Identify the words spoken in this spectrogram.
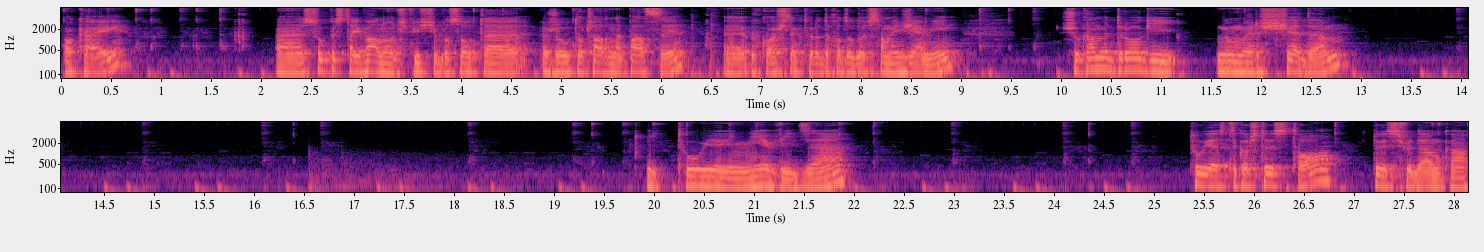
Okej. E, Słupy z Tajwanu oczywiście, bo są te żółto-czarne pasy ukośne, które dochodzą do samej ziemi. Szukamy drogi numer 7. I tu jej nie widzę. Tu jest, tylko czy to jest to? Tu jest siódemka.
